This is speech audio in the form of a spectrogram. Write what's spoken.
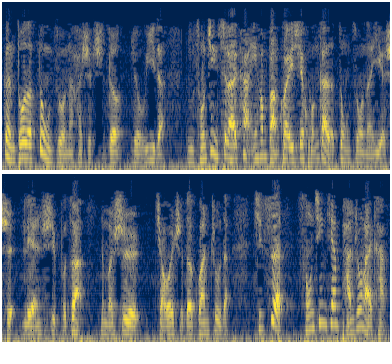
更多的动作呢，还是值得留意的。那么从近期来看，银行板块一些混改的动作呢，也是连续不断，那么是较为值得关注的。其次，从今天盘中来看，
